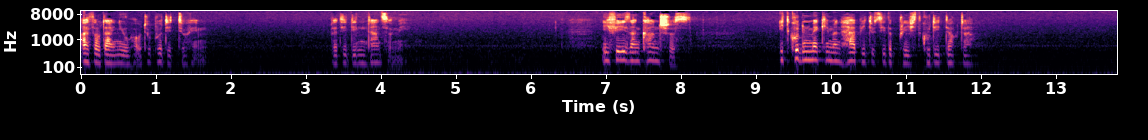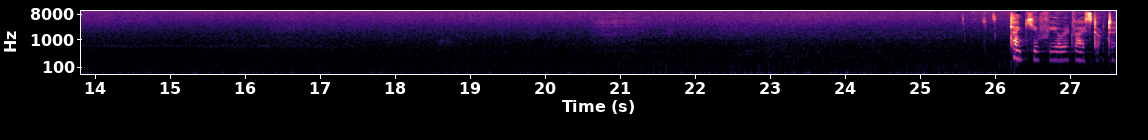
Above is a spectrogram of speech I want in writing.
I thought I knew how to put it to him. But he didn't answer me. If he is unconscious, it couldn't make him unhappy to see the priest, could it, Doctor? Thank you for your advice, Doctor.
